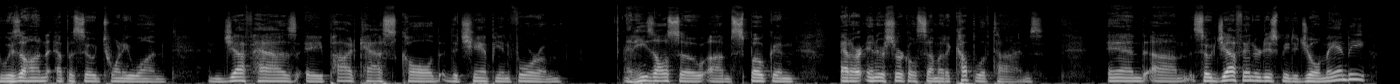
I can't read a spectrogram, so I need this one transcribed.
who is on episode 21. And Jeff has a podcast called The Champion Forum. And he's also um, spoken at our Inner Circle Summit a couple of times. And um, so Jeff introduced me to Joel Manby,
